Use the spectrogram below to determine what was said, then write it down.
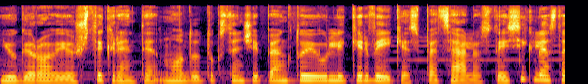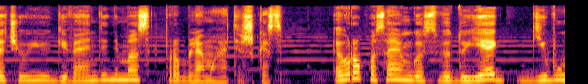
Jų geroviai užtikrinti nuo 2005-ųjų lik ir veikia specialios taisyklės, tačiau jų gyvendinimas problematiškas. ES viduje gyvų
